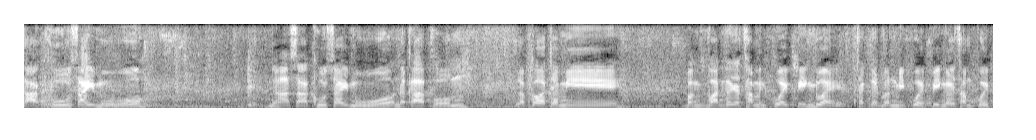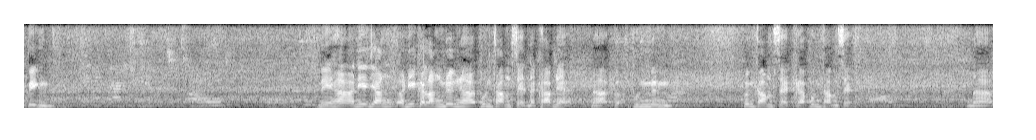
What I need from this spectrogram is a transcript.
สาคูไส้หมูนะฮะสาคูไส้หมูนะครับผม แล้วก็จะมีบางวันก็จะทำเป็นกล้วยปิ้งด้วย ถ้าเกิดวันมีกล้วยปิ้งก็จะทำกล้วยปิ้งนี่ฮะอันนี้ยังอันนี้กำลังนึ่งนะฮะเพิ่งทำเสร็จนะครับเนี่ยนะฮะเพิ่งนึ่งเพิ่งทำเสร็จครับเพิ่งทำเสร็จนะฮะ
